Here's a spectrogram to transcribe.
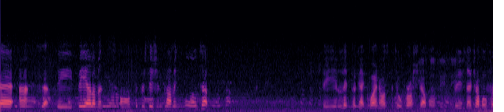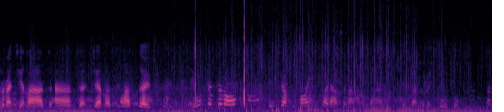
There at the B elements of the Precision Plumbing Water. The Liphook Equine Hospital brush double. Proves no trouble for Laurentian Ladd and Gemma Plasto. All centre log is jumped by inside out to Lambert and Tim Van Rickforthorpe. And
